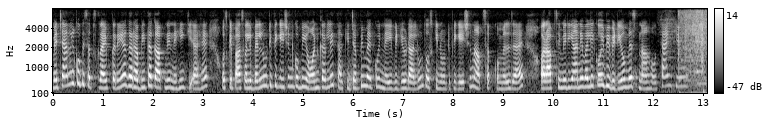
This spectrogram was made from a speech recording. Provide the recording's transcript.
मेरे चैनल को भी सब्सक्राइब करें। अगर अभी तक आपने नहीं किया है, उसके पास वाले बेल नोटिफिकेशन को भी ऑन कर ले, ताकि जब भी मैं कोई नई वीडियो डालूँ तो उसकी नोटिफिकेशन आप सबको मिल जाए और आपसे मेरी आने वाली कोई भी वीडियो मिस ना हो। थैंक यू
